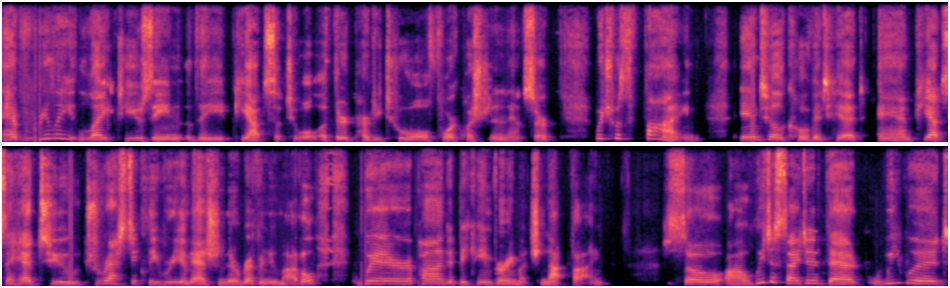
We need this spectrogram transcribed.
have really liked using the Piazza tool, a third-party tool for question and answer, which was fine until COVID hit and Piazza had to drastically reimagine their revenue model, whereupon it became very much not fine. So uh, we decided that we would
